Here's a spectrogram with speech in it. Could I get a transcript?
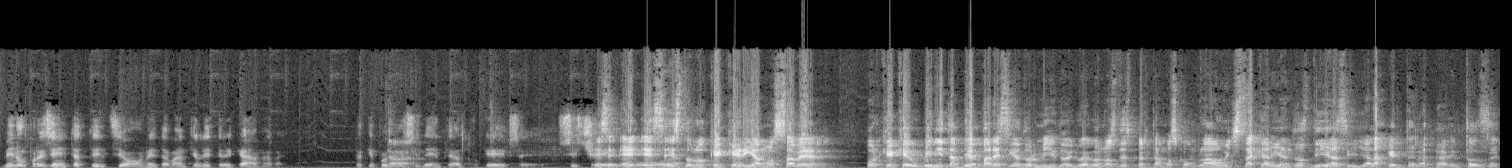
meno presente attenzione davanti alle telecamere perché poi no. il presidente altro che se, se c'è es, es esto lo que queríamos saber porque Cherubini también parecía dormido y luego nos despertamos con Vlaovic Zacarías en dos días y ya la gente entonces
